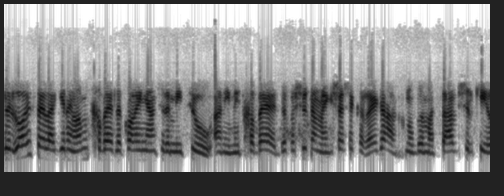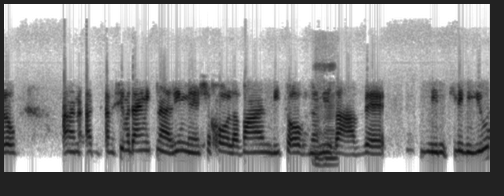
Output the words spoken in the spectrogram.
זה לא יפה להגיד, אני לא מתחברת לכל העניין של המיטו, אני מתחברת, זה פשוט אני מרגישה שכרגע אנחנו במצב של כאילו, אנשים עדיין מתנהלים אה, שחור לבן, מטוב ומרע, ומיניות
